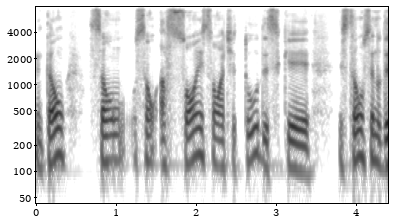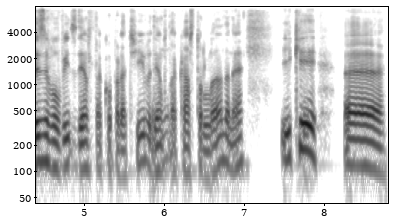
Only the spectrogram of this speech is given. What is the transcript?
Então, são, são ações, são atitudes que estão sendo desenvolvidas dentro da cooperativa, dentro uhum. da Castrolanda, né? E que é,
